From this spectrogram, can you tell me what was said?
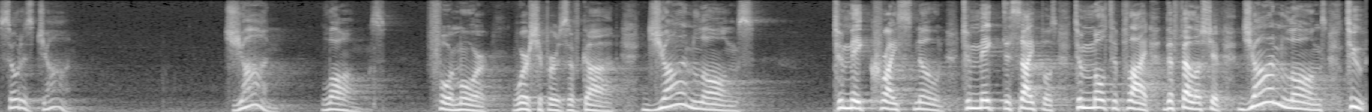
so does John. John longs for more worshipers of God. John longs to make Christ known, to make disciples, to multiply the fellowship. John longs to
